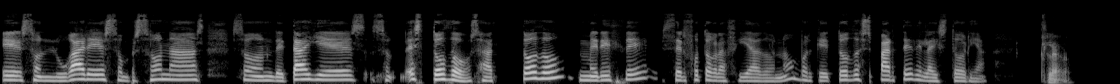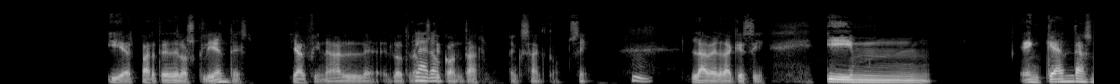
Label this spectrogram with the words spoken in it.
eh, son lugares, son personas, son detalles, es todo, o sea, todo merece ser fotografiado, ¿no? Porque todo es parte de la historia. Claro. Y es parte de los clientes. Y al final eh, lo tenemos que contar exacto, sí. Hmm. La verdad que sí. ¿Y mm, en qué andas?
